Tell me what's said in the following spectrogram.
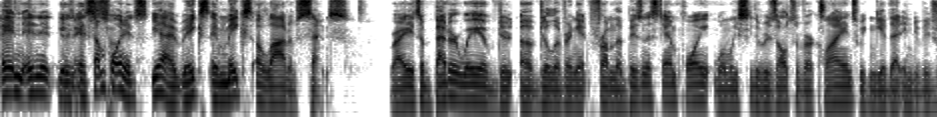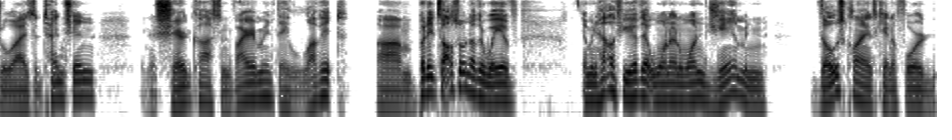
And and it, at some so- point, it's yeah, it makes it makes a lot of sense, right? It's a better way of de- of delivering it from the business standpoint. When we see the results of our clients, we can give that individualized attention in a shared cost environment. They love it. Um, but it's also another way of, I mean, hell, if you have that one on one gym and those clients can't afford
